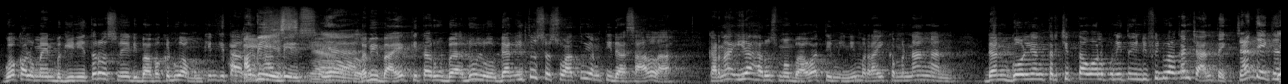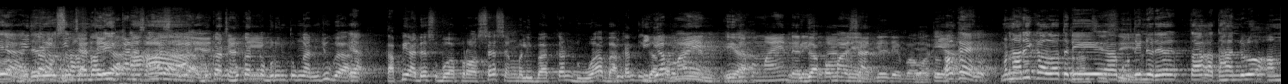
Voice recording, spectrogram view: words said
gue kalau main begini terus nih di babak kedua mungkin kita Habis. habis. Ya, Lebih baik kita rubah dulu dan itu sesuatu yang tidak salah. Karena ia harus membawa tim ini meraih kemenangan dan gol yang tercipta walaupun itu individual kan cantik. Cantik kan? Iya, Bukan- dari bukan cantik, Ah, ya, bukan cantik. bukan keberuntungan juga, Ya. tapi ada sebuah proses yang melibatkan dua bahkan tiga, Tiga pemain, tiga pemain dari tiga pemain. Dia bawa. Iya, Iya. Oke, menarik kalau tadi Transisi, uh, Bung ya. Tinder ya. Ta- tahan dulu Om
